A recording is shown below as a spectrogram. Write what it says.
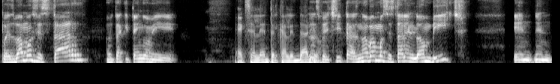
Pues vamos a estar Ahorita aquí tengo mi. Excelente el calendario. Las fechitas, ¿no? Vamos a estar en Long Beach, en,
